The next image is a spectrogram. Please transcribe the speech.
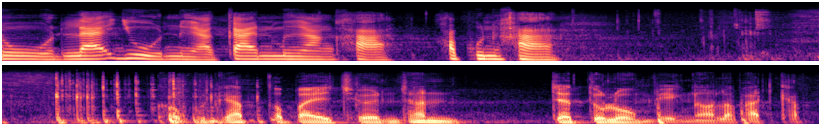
นูญ และอยู่เหนือการเมืองค่ะ ขอบคุณค่ะ ครับ ต่อไปเชิญท่านจตุรงค์เพ็งนรพัฒน์ครับ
